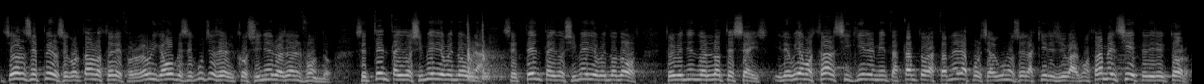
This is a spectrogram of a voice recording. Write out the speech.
Yo los espero, se cortaron los teléfonos. La única voz que se escucha es el cocinero allá en el fondo. 72 y medio vendo una, 72 y medio vendo dos. Estoy vendiendo el lote 6. Y les voy a mostrar si quieren mientras tanto las terneras por si alguno se las quiere llevar. Mostrame el 7, director.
